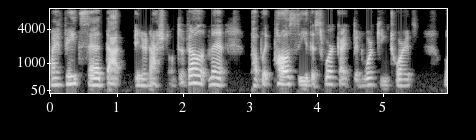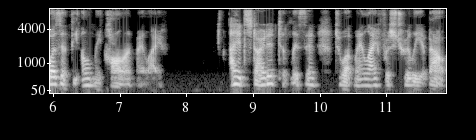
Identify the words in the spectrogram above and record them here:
My faith said that international development, public policy, this work I'd been working towards, wasn't the only call on my life. I had started to listen to what my life was truly about,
